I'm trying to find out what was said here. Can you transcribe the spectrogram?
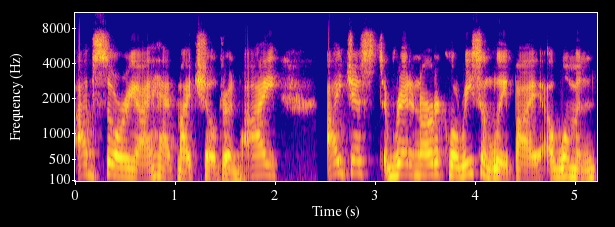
I'm sorry I had my children. I, I just read an article recently by a woman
